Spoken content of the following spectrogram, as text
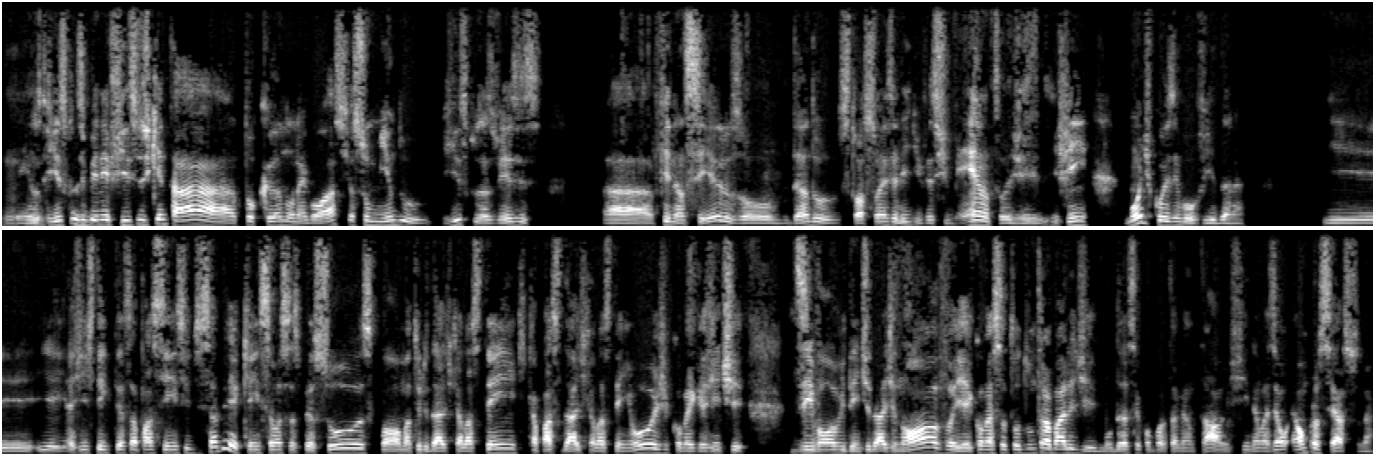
Uhum. Tem os riscos e benefícios de quem está tocando o negócio, assumindo riscos, às vezes, uh, financeiros, ou dando situações ali de investimento, de, enfim, um monte de coisa envolvida, né? E, e, a gente tem que ter essa paciência de saber quem são essas pessoas, qual a maturidade que elas têm, que capacidade que elas têm hoje, como é que a gente desenvolve identidade nova, e aí começa todo um trabalho de mudança comportamental, enfim, né? Mas é um, é um processo, né?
